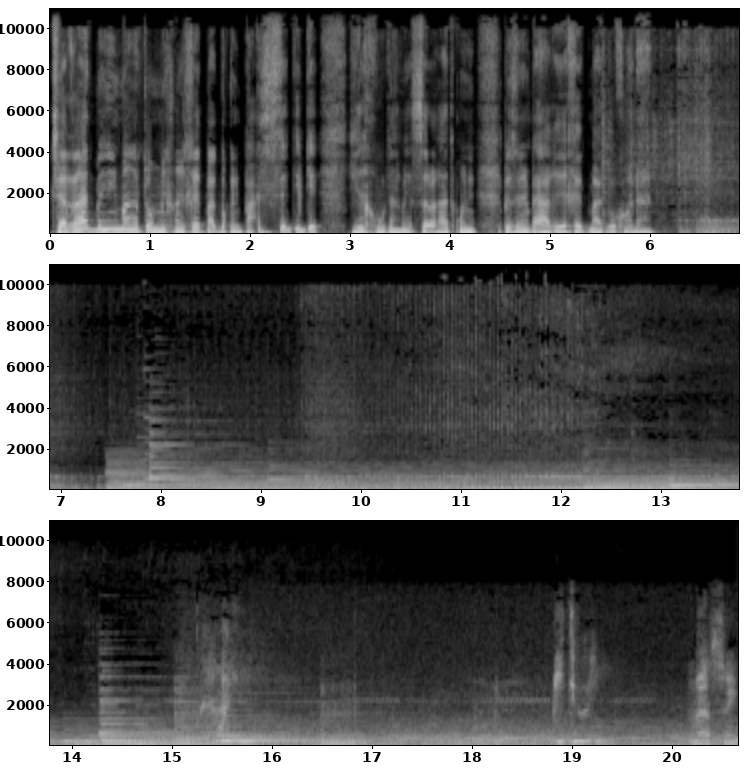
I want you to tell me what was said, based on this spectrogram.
چقدر به این مردم می‌خوای خدمت بکنین؟ پس دیگه. یه خودم استراحت کنین بذارین بقیه خدمت بکنن. بیداری. مثل این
